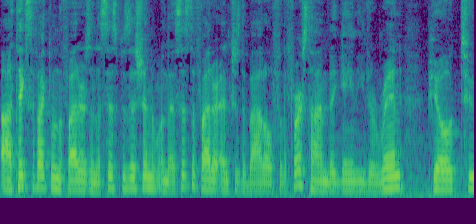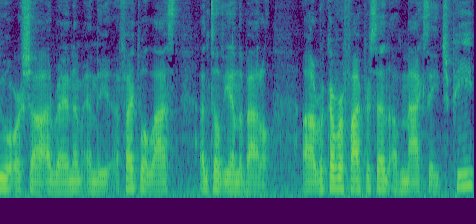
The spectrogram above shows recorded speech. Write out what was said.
Uh, takes effect when the fighter is in assist position. When the assisted fighter enters the battle for the first time, they gain either Rin, Pyo, 2, or Sha at random, and the effect will last until the end of the battle. Uh, recover 5% of max HP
